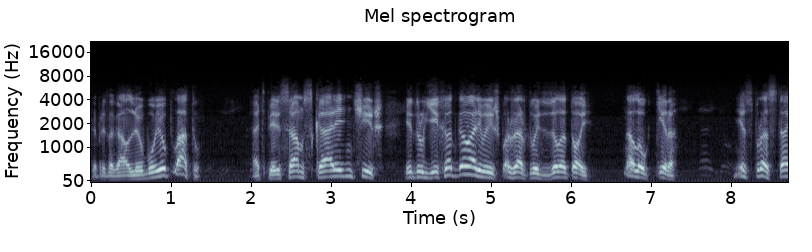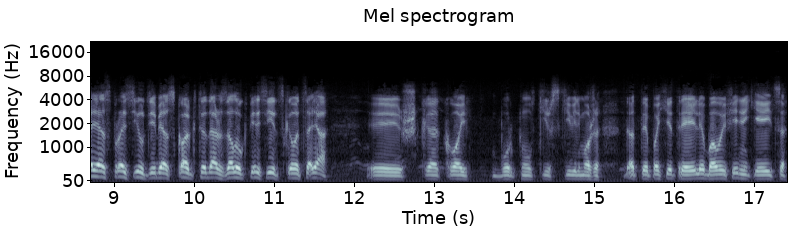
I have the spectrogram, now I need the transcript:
ты предлагал любую плату. А теперь сам скаренчишь и других отговариваешь пожертвовать золотой на лук Кира. Неспроста я спросил тебя, сколько ты дашь за лук персидского царя. Ишь, какой буркнул кирский вельможа. Да ты похитрее любого финикийца.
